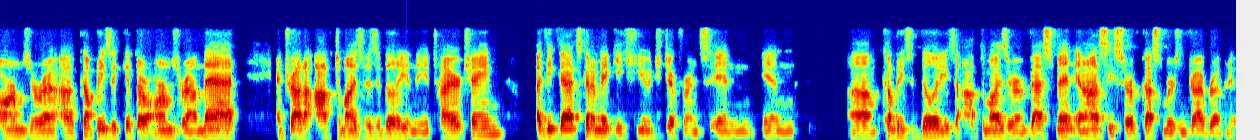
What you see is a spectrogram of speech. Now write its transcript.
arms around, uh, companies that get their arms around that and try to optimize visibility in the entire chain, I think that's going to make a huge difference in in um, companies' ability to optimize their investment and honestly serve customers and drive revenue.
